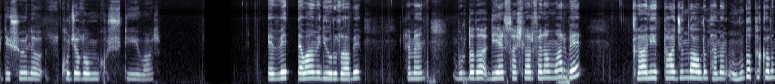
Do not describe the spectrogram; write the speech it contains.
Bir de şöyle koca zombi kuş diye var. Evet devam ediyoruz abi. Hemen burada da diğer saçlar falan var ve kraliyet tacını da aldım. Hemen onu da takalım.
